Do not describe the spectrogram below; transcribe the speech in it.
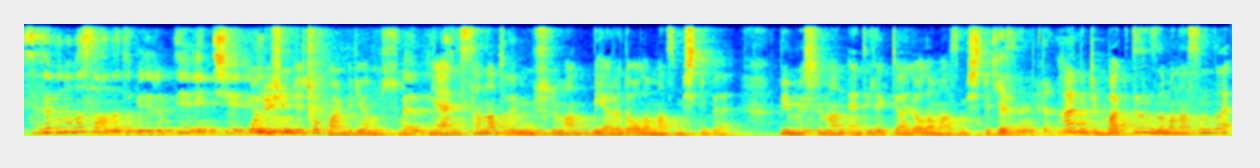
size bunu nasıl anlatabilirim diye endişe ediyordum. O düşünce çok var biliyor musun? Evet. Yani sanat ve Müslüman bir arada olamazmış gibi. Bir Müslüman entelektüel olamazmış gibi. Kesinlikle. Halbuki baktığın zaman aslında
